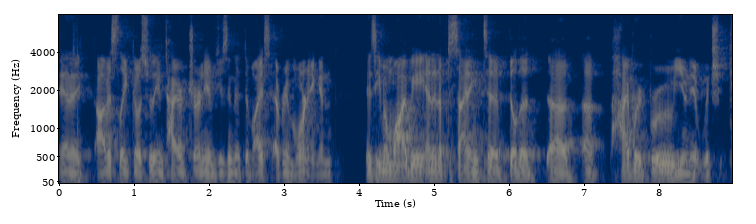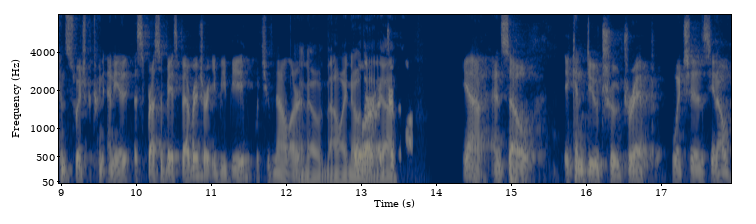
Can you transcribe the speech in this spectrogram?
and it obviously goes through the entire journey of using the device every morning. And is even why we ended up deciding to build a, a, a hybrid brew unit, which can switch between any espresso based beverage or EBB, which you've now learned. I know. Now I know that. Yeah. Yeah. And so it can do true drip, which is, you know,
